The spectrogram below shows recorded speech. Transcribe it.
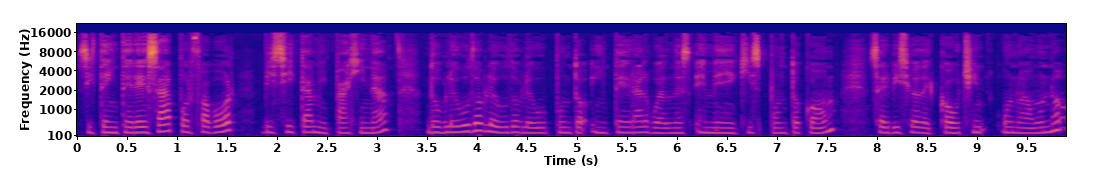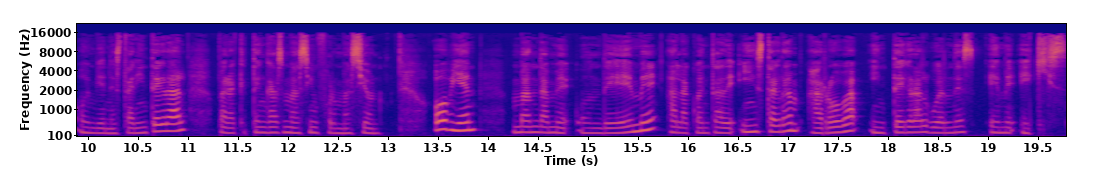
Si te interesa, por favor, visita mi página www.integralwellnessmx.com, servicio de coaching uno a uno o en bienestar integral para que tengas más O bien, mándame un DM a la cuenta de Instagram arroba integralwellnessmx.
